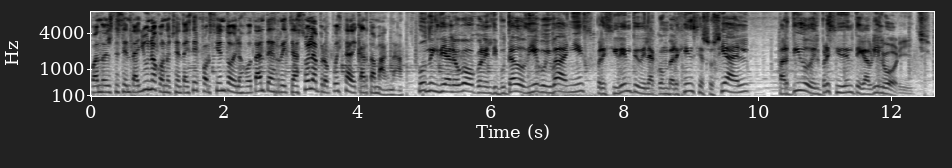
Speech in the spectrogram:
cuando el 61,86% de los votantes rechazó la propuesta de Carta Magna. Sputnik dialogó con el diputado Diego Ibáñez, presidente de la Convergencia Social, partido del presidente Gabriel Boric.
